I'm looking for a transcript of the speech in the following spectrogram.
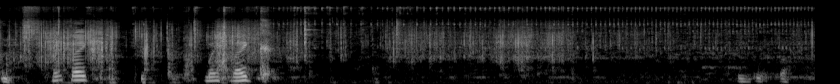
Bike, bike. Bike, bike. Igo pa.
